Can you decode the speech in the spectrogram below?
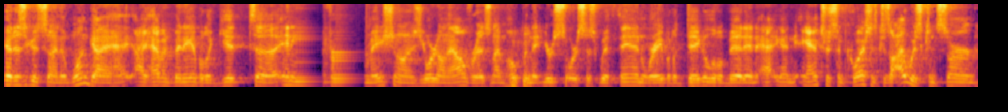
Yeah, it is a good sign. The one guy I haven't been able to get uh, any information on is Yordan Alvarez, and I'm hoping that your sources within were able to dig a little bit and, and answer some questions because I was concerned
